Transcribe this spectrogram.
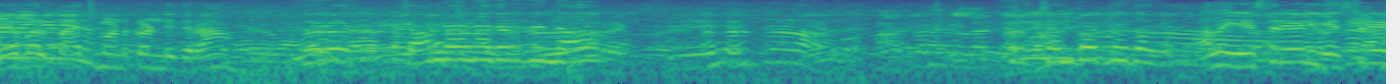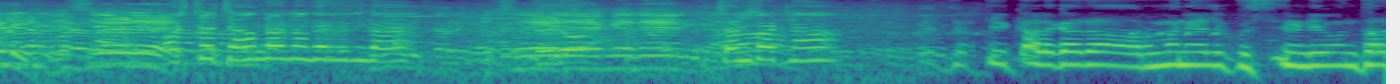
ಟೇಬಲ್ ಪ್ಯಾಚ್ ಮಾಡ್ಕೊಂಡಿದ್ದೀರಾ ಚಾಮರಾಜನಗರದಿಂದ ಅಲ್ಲ ಹೆಸರು ಹೇಳಿ ಹೆಸರು ಹೇಳಿ ಅಷ್ಟೇ ಚಾಮರಾಜನಗರದಿಂದ ಚನ್ನಪಟ್ಟಣ ಜಟ್ಟಿ ಕಳಗದ ಅರಮನೆಯಲ್ಲಿ ಕುಸ್ತಿ ನಡೆಯುವಂತಹ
